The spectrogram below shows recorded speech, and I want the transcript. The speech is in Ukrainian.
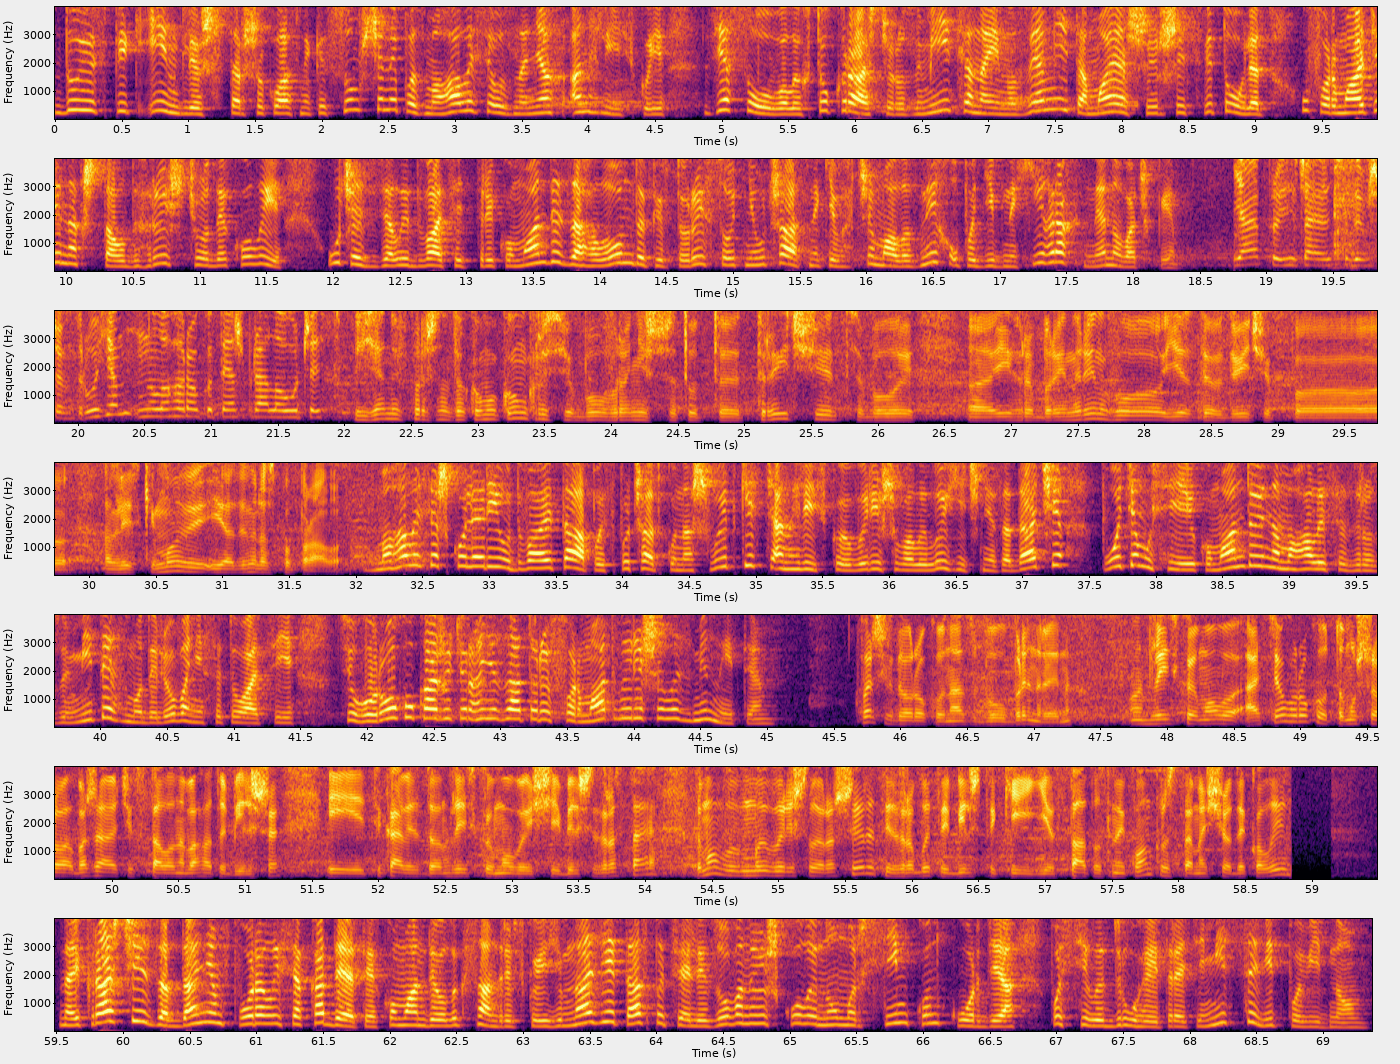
Do you speak English? Старшокласники Сумщини позмагалися у знаннях англійської. З'ясовували, хто краще розуміється на іноземній та має ширший світогляд у форматі на кшталт гри «Що де коли». Участь взяли 23 команди, загалом до півтори сотні учасників. Чимало з них у подібних іграх не новачки. Я приїжджаю сюди вже вдруге. Минулого року теж брала участь. Я не вперше на такому конкурсі, був раніше тут е, тричі. Це були е, ігри брейнрингу, їздив двічі по е, англійській мові і один раз по право. Змагалися школярі у два етапи. Спочатку на швидкість англійською вирішували логічні задачі, потім усією командою намагалися зрозуміти змодельовані ситуації. Цього року, кажуть організатори, формат вирішили змінити. Перших два роки у нас був брейнринг англійською мовою, а з цього року, тому що бажаючих стало набагато більше, і цікавість до англійської мови ще більше зростає. Тому ми вирішили розширити і зробити більш такий статусний конкурс, саме що де коли. Найкраще із завданням впоралися кадети команди Олександрівської гімназії та спеціалізованої школи номер 7 «Конкордія». Посіли друге і третє місце відповідно.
